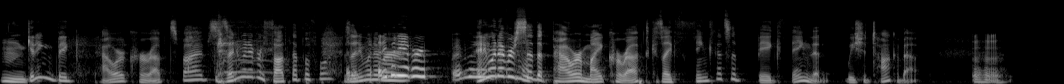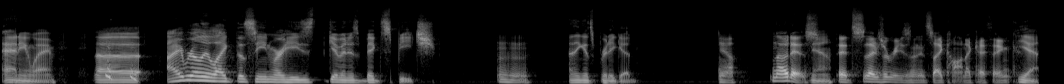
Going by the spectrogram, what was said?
Hmm, getting big power corrupts vibes. Has anyone ever thought that before? Has anyone ever? Anybody ever? Anyone ever said that power might corrupt? Because I think that's a big thing that we should talk about. Mhm. Anyway, uh, I really like the scene where he's given his big speech. Mhm. I think it's pretty good. Yeah. No, it is. Yeah. It's there's a reason it's iconic. I think. Yeah.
